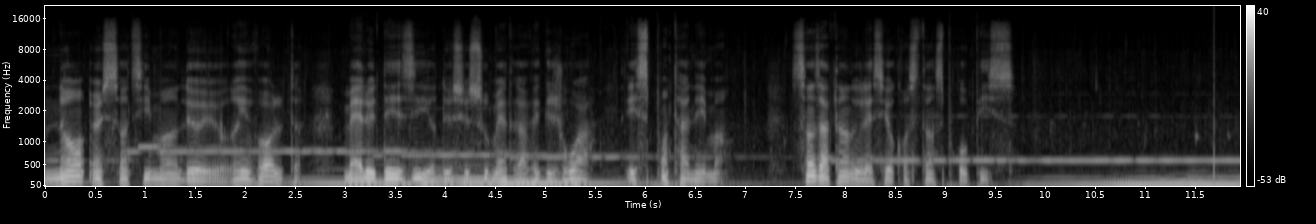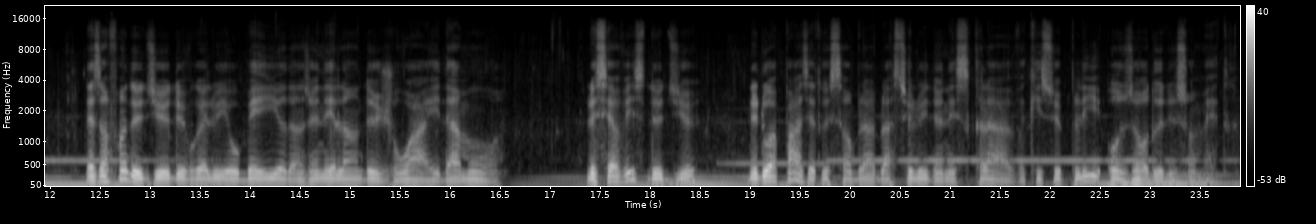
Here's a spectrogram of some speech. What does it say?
non un sentiment de révolte, mais le désir de se soumettre avec joie et spontanément, sans attendre les circonstances propices. Les enfants de Dieu devraient lui obéir dans un élan de joie et d'amour. Le service de Dieu ne doit pas être semblable à celui d'un esclave qui se plie aux ordres de son maître.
